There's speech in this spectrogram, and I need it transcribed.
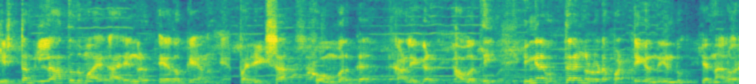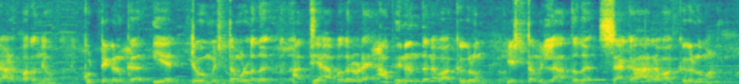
ഇഷ്ടമില്ലാത്തതുമായ കാര്യങ്ങൾ ഏതൊക്കെയാണ്? പരീക്ഷ ഹോംവർക്ക് കളികൾ അവധി ഇങ്ങനെ ഉത്തരങ്ങളുടെ പട്ടിക നീണ്ടു. എന്നാൽ ഒരാൾ പറഞ്ഞു കുട്ടികൾക്ക് ഏറ്റവും ഇഷ്ടമുള്ളത് അധ്യാപകരുടെ അഭിനന്ദന വാക്കുകളും ഇഷ്ടമില്ലാത്തത് ശകാര വാക്കുകളുമാണ്.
